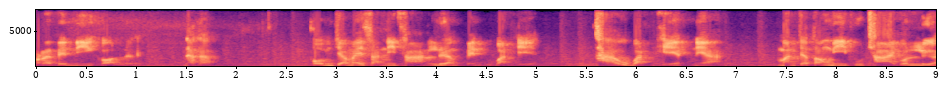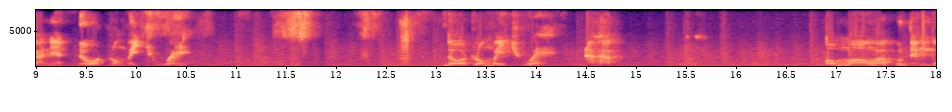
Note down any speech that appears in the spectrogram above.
ประเด็นนี้ก่อนเลยนะครับ ผมจะไม่สันนิษฐานเรื่องเป็นอุบัติเหตุ ถ้าอุบัติเหตุเนี่ย มันจะต้องมีผู้ชายบนเรือเนี่ยโดดลงไปช่วย โดดลงไปช่วยนะครับ ผมมองว่าคุณแตงโม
